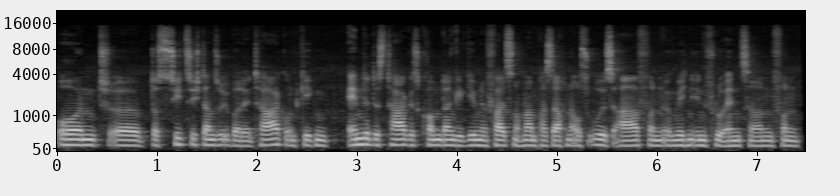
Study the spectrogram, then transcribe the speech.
Und äh, das zieht sich dann so über den Tag und gegen Ende des Tages kommen dann gegebenenfalls noch mal ein paar Sachen aus USA von irgendwelchen Influencern, von,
